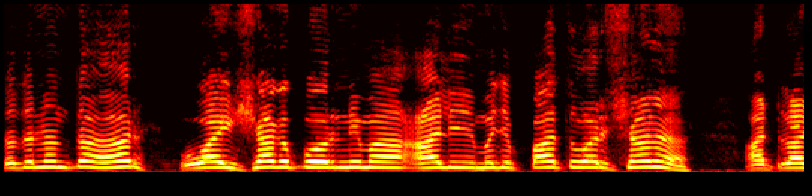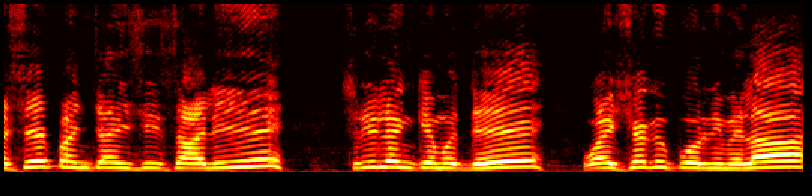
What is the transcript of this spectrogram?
तदनंतर वैशाख पौर्णिमा आली म्हणजे पाच वर्षानं अठराशे पंच्याऐंशी साली श्रीलंकेमध्ये वैशाख पौर्णिमेला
